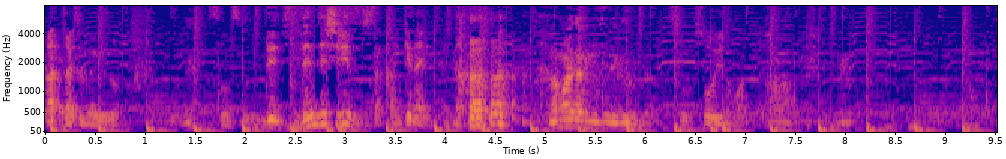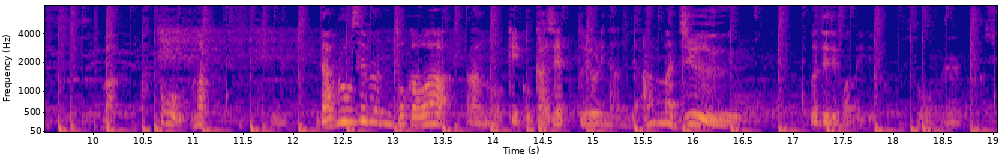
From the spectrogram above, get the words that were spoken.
あったりするんだけど、ね。そうそう。で、全然シリーズとさ、関係ないみたいな。名前だけ似せてくるみたいな。そう、そういうのもあったり。まあ、あと、まあ、007とかは、あの、結構ガジェット寄りなんで、あんま銃は出てこないけど、そうね。確か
